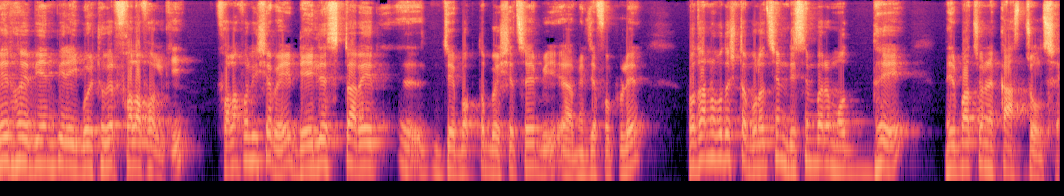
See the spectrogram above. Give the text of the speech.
বের হয়ে বিএনপির এই বৈঠকের ফলাফল কি? ফলাফল হিসেবে ডেইলি স্টারের যে বক্তব্য এসেছে মির্জা ফখরুলের, প্রধান উপদেষ্টা বলেছেন, ডিসেম্বরের মধ্যে নির্বাচনের কাজ চলছে।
